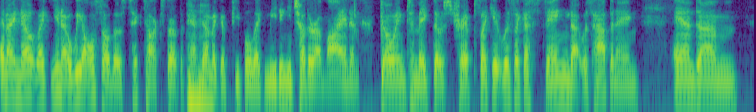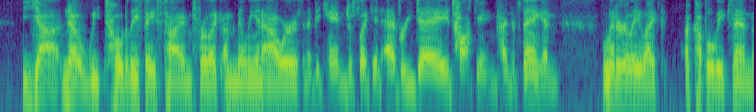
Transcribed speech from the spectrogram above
And I know like, you know, we all saw those TikToks throughout the Mhm. pandemic of people like meeting each other online and going to make those trips. Like it was like a thing that was happening. And um yeah, no, we totally FaceTimed for like a million hours and it became just like an everyday talking kind of thing. And literally like a couple weeks in,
